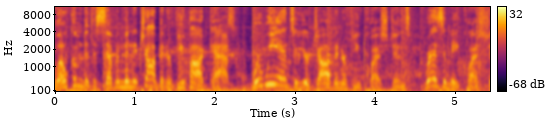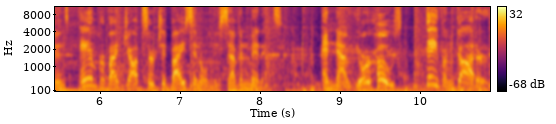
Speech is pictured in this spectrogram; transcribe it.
Welcome to the 7 Minute Job Interview Podcast, where we answer your job interview questions, resume questions, and provide job search advice in only 7 minutes. And now, your host, Davon Goddard.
